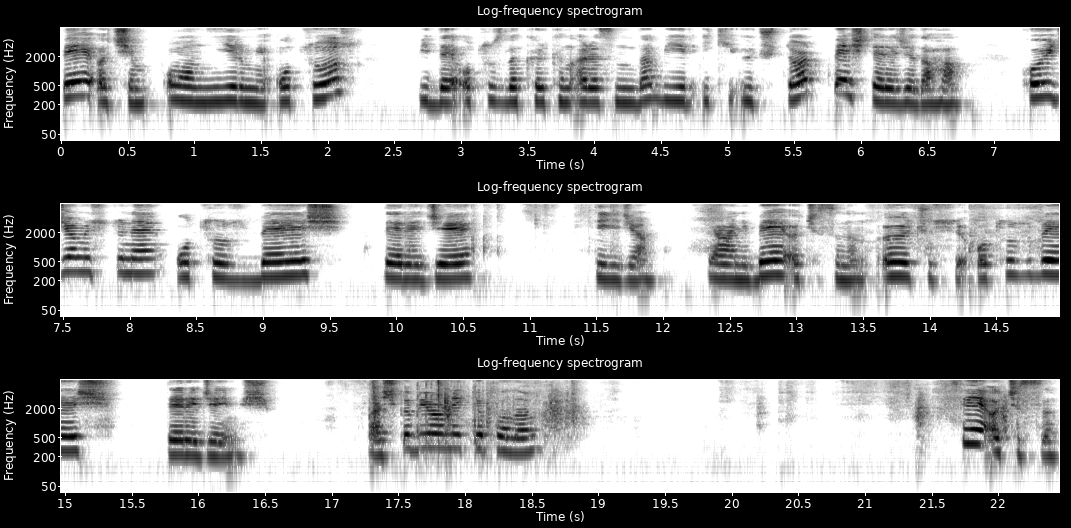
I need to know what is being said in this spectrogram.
B açım 10, 20, 30 bir de 30 ile 40'ın arasında 1, 2, 3, 4, 5 derece daha koyacağım üstüne. 35 derece diyeceğim. Yani B açısının ölçüsü 35 dereceymiş. Başka bir örnek yapalım. F açısı.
